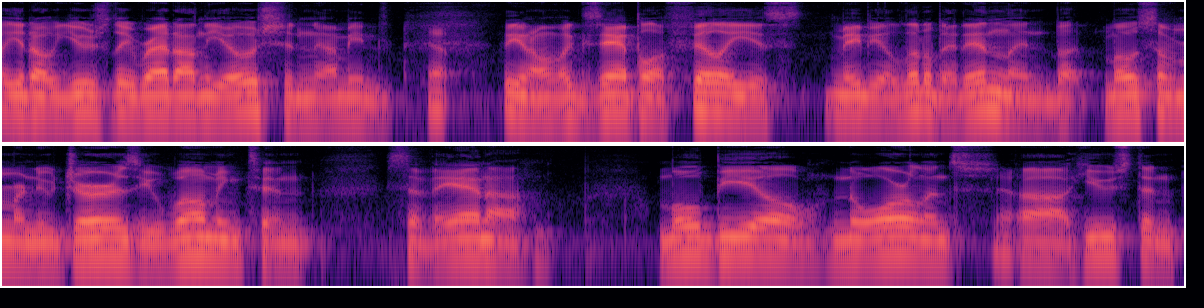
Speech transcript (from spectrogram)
you know, usually right on the ocean. I mean, yep. you know, example of Philly is maybe a little bit inland, but most of them are New Jersey, Wilmington, Savannah, Mobile, New Orleans, yep. uh, Houston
